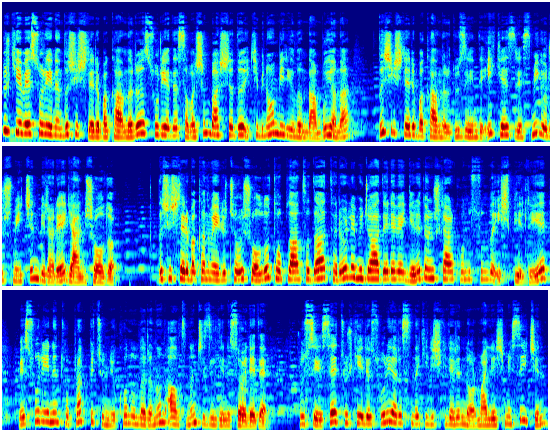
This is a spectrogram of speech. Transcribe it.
Türkiye ve Suriye'nin Dışişleri Bakanları Suriye'de savaşın başladığı 2011 yılından bu yana Dışişleri Bakanları düzeyinde ilk kez resmi görüşme için bir araya gelmiş oldu. Dışişleri Bakanı Mevlüt Çavuşoğlu toplantıda terörle mücadele ve geri dönüşler konusunda işbirliği ve Suriye'nin toprak bütünlüğü konularının altının çizildiğini söyledi. Rusya ise Türkiye ile Suriye arasındaki ilişkilerin normalleşmesi için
